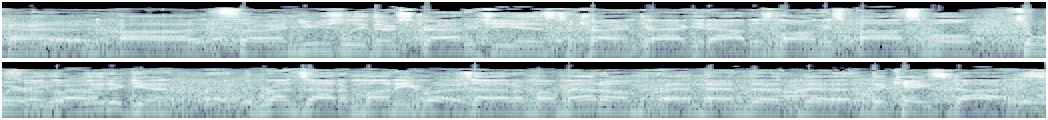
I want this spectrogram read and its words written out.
And uh, so, and usually their strategy is to try and drag it out as long as possible, To wear so the out. litigant runs out of money, Right. runs out of momentum, and then the, the, the case dies.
